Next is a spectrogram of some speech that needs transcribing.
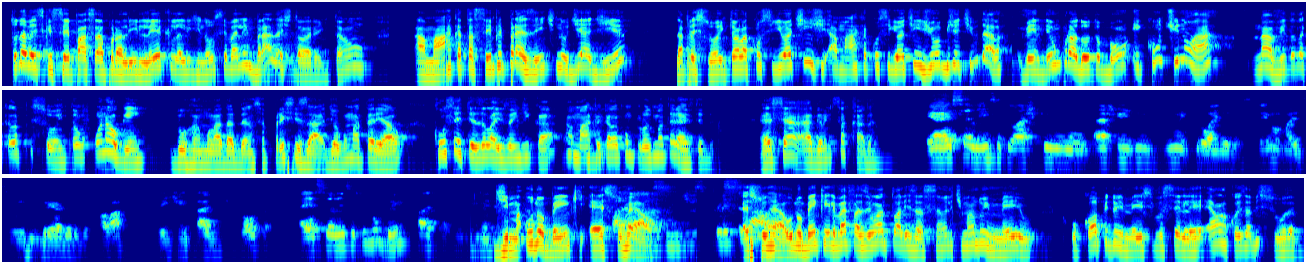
Toda vez que você passar por ali ler aquilo ali de novo, você vai lembrar da história. Então, a marca está sempre presente no dia a dia da pessoa. Então, ela conseguiu atingir, a marca conseguiu atingir o objetivo dela: vender um produto bom e continuar na vida daquela pessoa. Então, quando alguém do ramo lá da dança precisar de algum material, com certeza a Laís vai indicar a marca que ela comprou os materiais, entendeu? Essa é a grande sacada. é a excelência que eu acho que o. Acho que a gente não, não entrou ainda nesse tema, mas eu lembrei agora, eu vou falar. Se a gente entrar, a gente volta. É a excelência que o Nubank faz para. De o Nubank é surreal. Assim, É surreal. O Nubank ele vai fazer uma atualização, ele te manda um e-mail. O copy do e-mail, se você ler, é uma coisa absurda.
